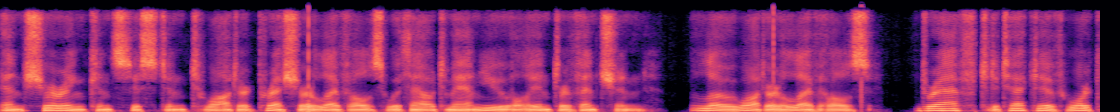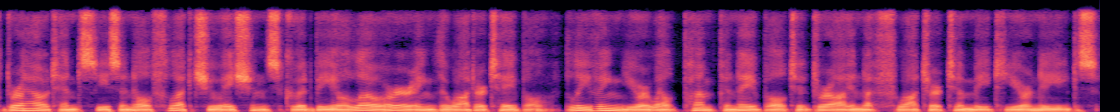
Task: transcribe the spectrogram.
ensuring consistent water pressure levels without manual intervention. Low water levels. Draft detective work drought and seasonal fluctuations could be lowering the water table, leaving your well pump unable to draw enough water to meet your needs.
